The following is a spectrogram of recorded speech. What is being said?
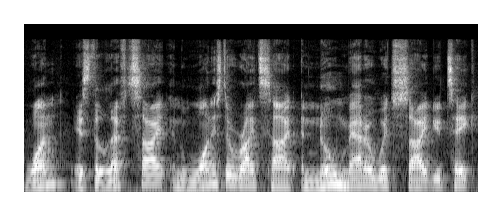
One is the left side and one is the right side and no matter which side you take,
